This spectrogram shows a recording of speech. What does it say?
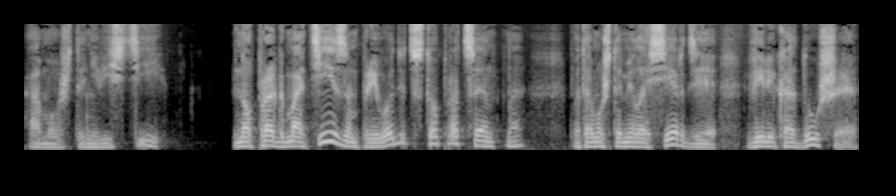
а может и не вести. Но прагматизм приводит стопроцентно, потому что милосердие, великодушие,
